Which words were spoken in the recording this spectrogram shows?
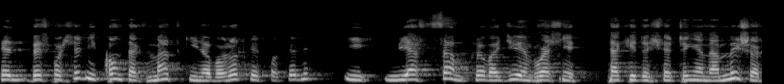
Ten bezpośredni kontakt matki i noworodka jest potrzebny, i ja sam prowadziłem właśnie takie doświadczenia na myszach,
